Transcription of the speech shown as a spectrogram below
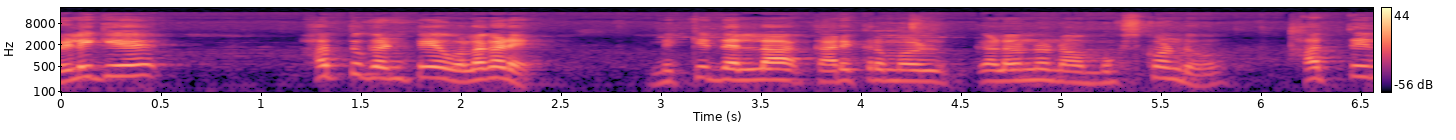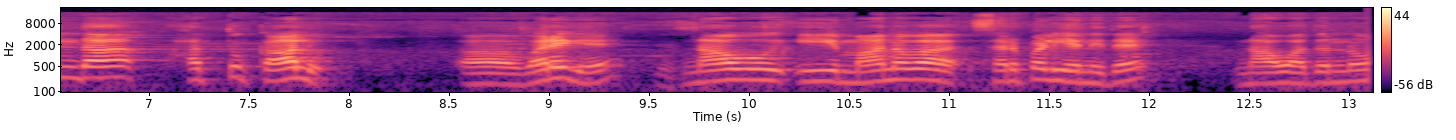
ಬೆಳಿಗ್ಗೆ ಹತ್ತು ಗಂಟೆ ಒಳಗಡೆ ಮಿಕ್ಕಿದ್ದೆಲ್ಲ ಕಾರ್ಯಕ್ರಮಗಳನ್ನು ನಾವು ಮುಗಿಸ್ಕೊಂಡು ಹತ್ತಿಂದ ಹತ್ತು ಕಾಲು ವರೆಗೆ ನಾವು ಈ ಮಾನವ ಸರಪಳಿ ಏನಿದೆ, ನಾವು ಅದನ್ನು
